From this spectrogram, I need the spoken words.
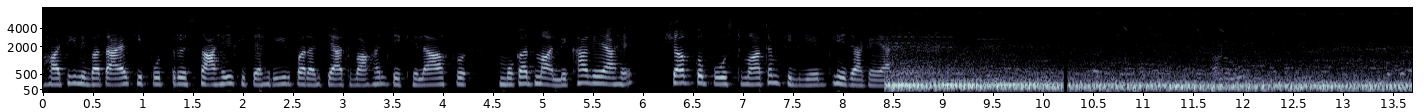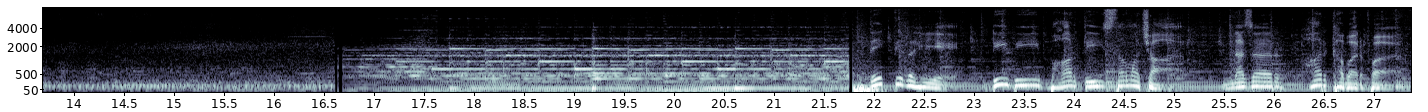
भाटी ने बताया कि पुत्र साहिल की तहरीर पर अज्ञात वाहन के खिलाफ मुकदमा लिखा गया है। शव को पोस्टमार्टम के लिए भेजा गया है। देखते रहिए डीबी भारती समाचार नज़र हर खबर पर।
